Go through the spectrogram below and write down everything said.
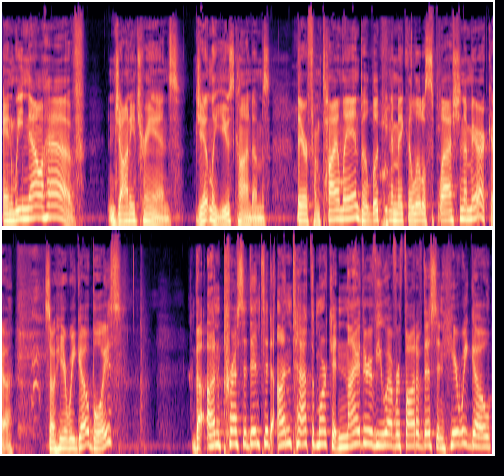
and we now have Johnny Trans, gently used condoms. They're from Thailand, but looking to make a little splash in America. So here we go, boys. The unprecedented, untapped market. Neither of you ever thought of this, and here we go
